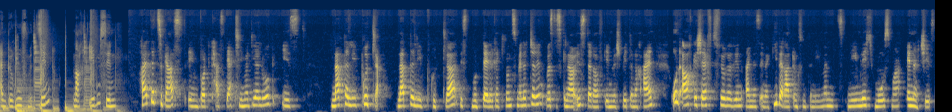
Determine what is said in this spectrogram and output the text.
ein Beruf mit Sinn macht eben Sinn. Heute zu Gast im Podcast Der Klimadialog ist Nathalie Brückler. Nathalie Brückler ist Modellregionsmanagerin. Was das genau ist, darauf gehen wir später noch ein. Und auch Geschäftsführerin eines Energieberatungsunternehmens, nämlich Mosma Energies.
